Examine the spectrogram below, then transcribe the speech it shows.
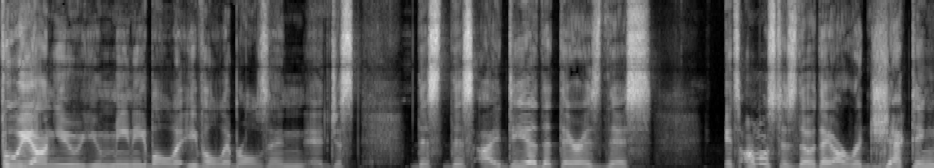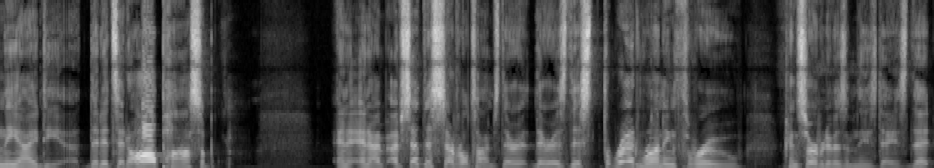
fooey on you, you mean evil evil liberals, and just this this idea that there is this it's almost as though they are rejecting the idea that it's at all possible. And, and I've, I've said this several times. There, there is this thread running through conservatism these days that,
